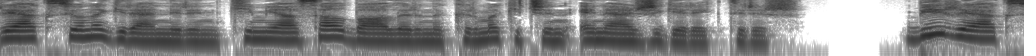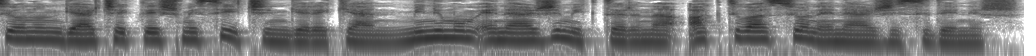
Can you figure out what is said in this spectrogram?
reaksiyona girenlerin kimyasal bağlarını kırmak için enerji gerektirir. Bir reaksiyonun gerçekleşmesi için gereken minimum enerji miktarına aktivasyon enerjisi denir.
